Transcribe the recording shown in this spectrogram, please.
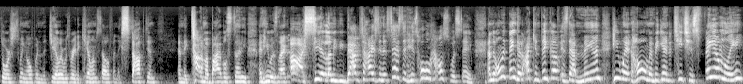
doors swing open, and the jailer was ready to kill himself, and they stopped him and they taught him a Bible study. And he was like, Oh, I see it. Let me be baptized. And it says that his whole house was saved. And the only thing that I can think of is that man, he went home and began to teach his family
